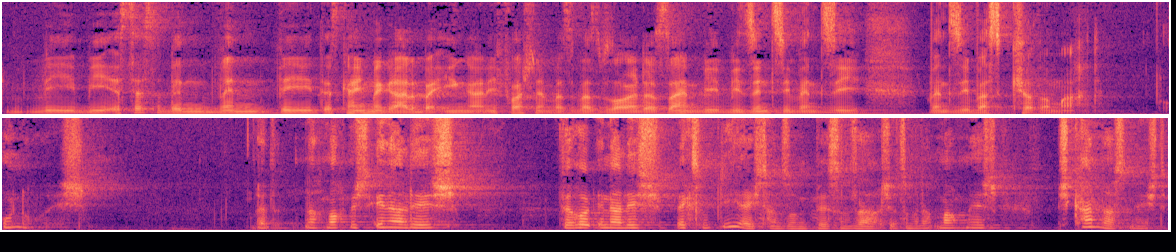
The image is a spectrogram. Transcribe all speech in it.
Wie, wie ist das, wenn, wenn, wie, das kann ich mir gerade bei Ihnen gar nicht vorstellen. Was, was soll das sein? Wie, wie sind Sie, wenn Sie, wenn Sie was kirre macht? Unruhig. Das, das macht mich innerlich verrückt innerlich explodiere ich dann so ein bisschen, sage ich jetzt mal, das macht mich, ich kann das nicht.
